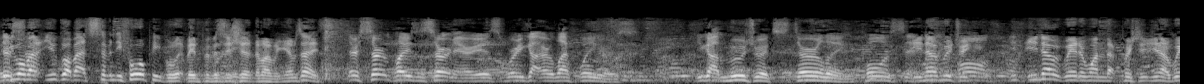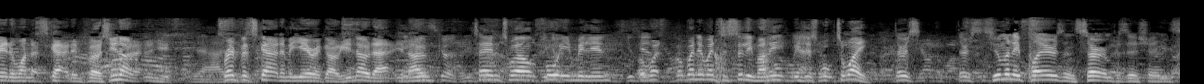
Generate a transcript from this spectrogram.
You've got about you've got about 74 people in per position at the moment. You know what I'm saying? there's certain players in certain areas where you got our left wingers. You got Mudryk, Sterling, Pulisic. You know, Mudryk. You, you know, we're the one that pushed. You know, we're the one that scouted him first. You know that, didn't you? Yeah, Brentford scouted him a year ago. You know that. You know, he's good. He's 10, good. 12, 14 million. But when, but when it went to silly money, we Yeah. just walked away. There's there's too many players in certain positions,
